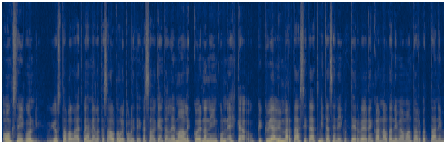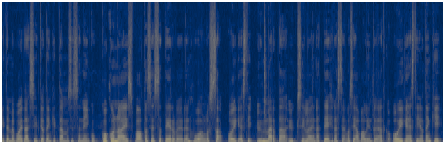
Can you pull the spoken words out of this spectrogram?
onko niin kuin just tavallaan, että kun meillä tässä alkoholipolitiikassa oikein tälleen maallikkoina niin kuin ehkä kykyä ymmärtää sitä, että mitä se niin kuin terveyden kannalta nimenomaan tarkoittaa, niin miten me voitaisiin siitä jotenkin tämmöisessä niin kuin kokonaisvaltaisessa terveydenhuollossa oikeasti ymmärtää yksilöinä tehdä sellaisia valintoja, jotka oikeasti jotenkin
